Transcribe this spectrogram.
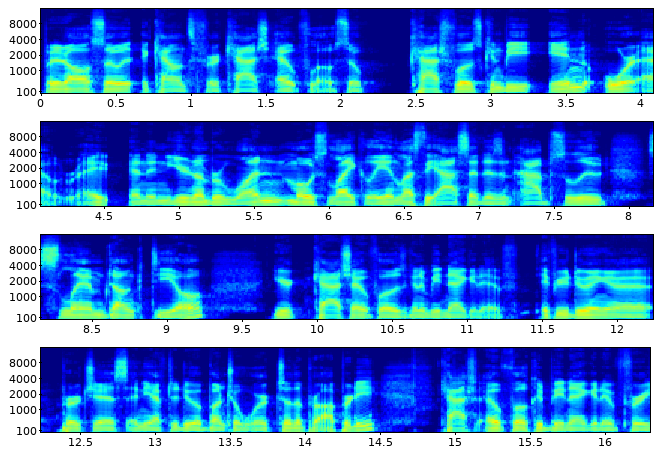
but it also accounts for cash outflow. So cash flows can be in or out, right? And in year number one, most likely, unless the asset is an absolute slam dunk deal, your cash outflow is going to be negative. If you're doing a purchase and you have to do a bunch of work to the property, cash outflow could be negative for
